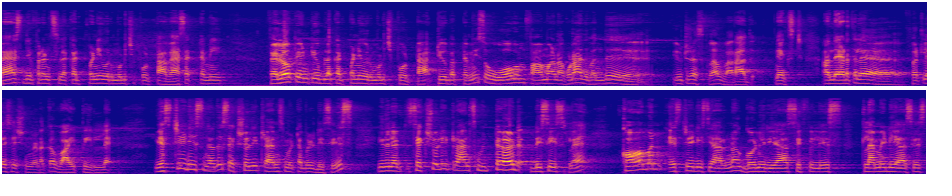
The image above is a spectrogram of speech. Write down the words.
வேஸ் டிஃப்ரென்ஸில் கட் பண்ணி ஒரு முடிச்சு போட்டால் வேசக்டமி ஃபெலோப்பியன் டியூப்பில் கட் பண்ணி ஒரு முடிச்சு போட்டால் டியூபக்டமி ஸோ ஓவம் ஃபார்ம் ஆனால் கூட அது வந்து யூட்ரஸ்க்கெலாம் வராது. நெக்ஸ்ட் அந்த இடத்துல ஃபர்டிலைசேஷன் நடக்க வாய்ப்பு இல்லை. எஸ்டிடிஸ்ங்கிறது செக்ஷுவலி டிரான்ஸ்மிட்டபிள் டிசீஸ் இதில் செக்ஷுவலி டிரான்ஸ்மிட்டட் டிசீஸில் காமன் எஸ்டிடிஸ் யாருன்னா gonorrhoea syphilis chlamydiasis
